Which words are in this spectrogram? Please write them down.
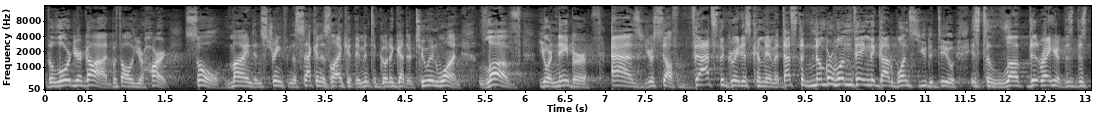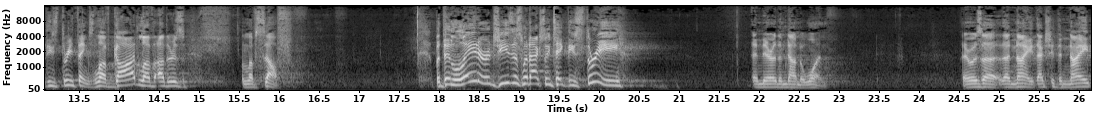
the Lord your God with all your heart, soul, mind, and strength. And the second is like it. They meant to go together, two in one. Love your neighbor as yourself. That's the greatest commandment. That's the number one thing that God wants you to do is to love, right here, this, this, these three things love God, love others, and love self. But then later, Jesus would actually take these three and narrow them down to one. There was a, a night, actually, the night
